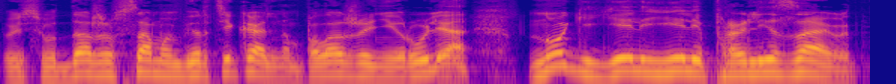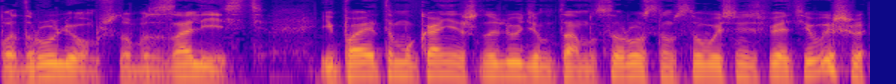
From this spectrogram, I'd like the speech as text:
То есть вот даже в самом вертикальном положении руля ноги еле-еле пролезают под рулем, чтобы залезть. И поэтому, конечно, людям там с ростом 185 и выше,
